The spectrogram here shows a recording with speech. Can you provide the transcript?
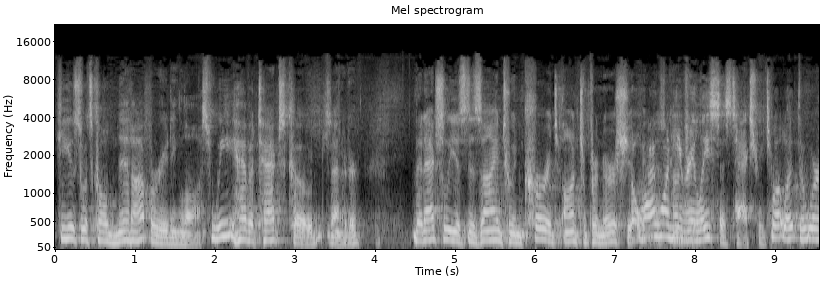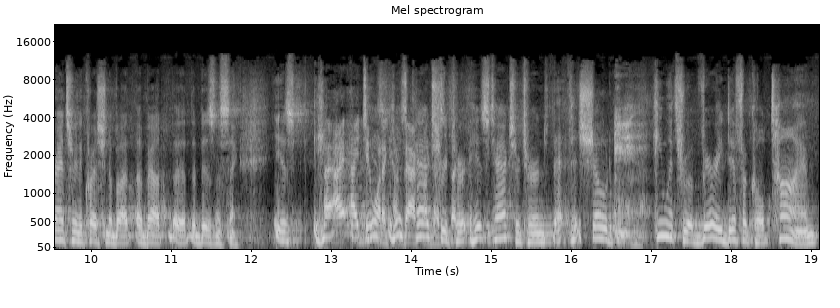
he used what's called net operating loss. We have a tax code, Senator, that actually is designed to encourage entrepreneurship. But why won't country. he release his tax return? Well, we're answering the question about about uh, the business thing. Is he, I, I, do his, want to come back tax on this, return, His tax returns that showed he went through a very difficult time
